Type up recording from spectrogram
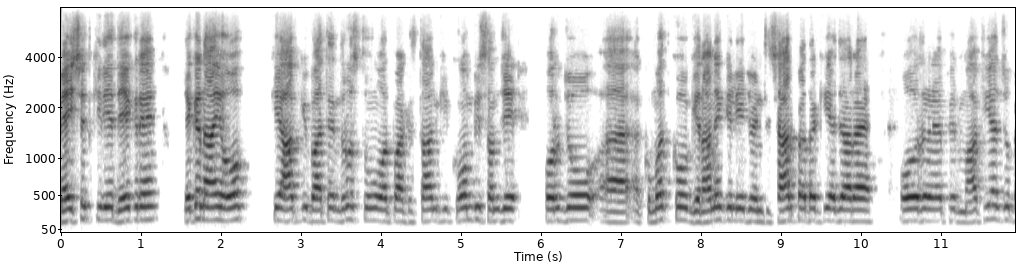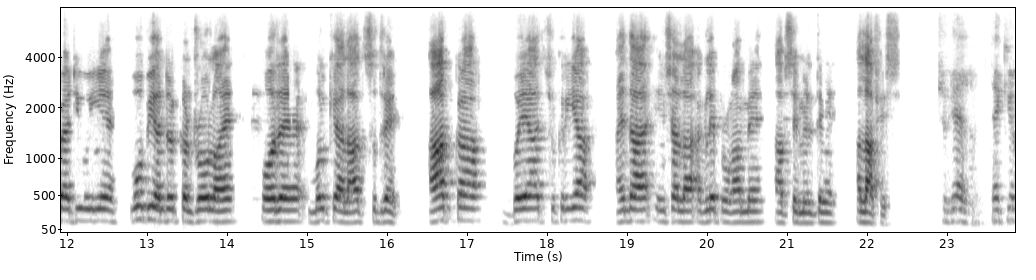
मीशत के लिए देख रहे हैं। लेकिन आई होप कि आपकी बातें दुरुस्त हों और पाकिस्तान की कौम भी समझे और जो हुकूमत को गिराने के लिए जो इंतज़ार पैदा किया जा रहा है और फिर माफिया जो बैठी हुई हैं, वो भी अंडर कंट्रोल आए और मुल्क के हालात सुधरे। आपका बेहद शुक्रिया। आइंदा इंशाल्लाह अगले प्रोग्राम में आपसे मिलते हैं। अल्लाह हाफिज। शुक्रिया थैंक यू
